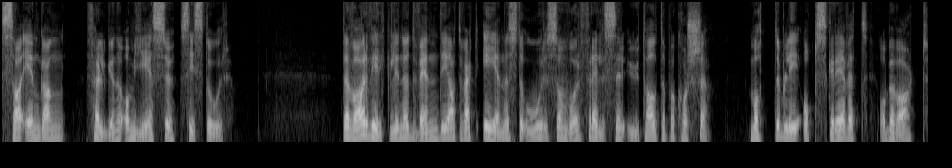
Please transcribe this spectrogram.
sa en gang følgende om Jesu siste ord. Det var virkelig nødvendig at hvert eneste ord som vår Frelser uttalte på korset, måtte bli oppskrevet og bevart.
